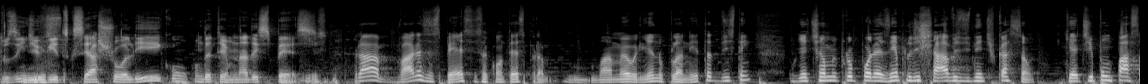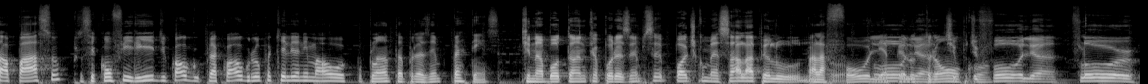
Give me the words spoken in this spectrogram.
dos indivíduos isso. que você achou ali com, com determinada espécie. Para várias espécies, isso acontece para a maioria no planeta, existem o que a gente chama, por exemplo, de chaves de identificação que é tipo um passo a passo para você conferir de qual para qual grupo aquele animal, planta, por exemplo, pertence. Que na botânica, por exemplo, você pode começar lá pelo. Pela folha, folha, pelo tronco. Tipo de folha, flor.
